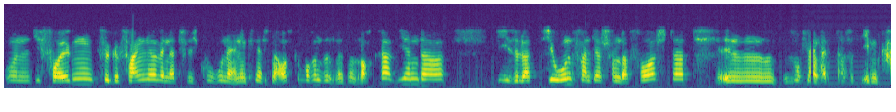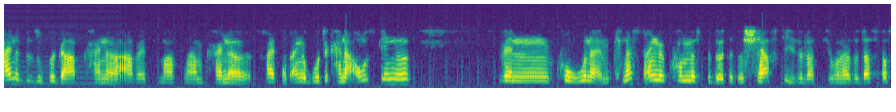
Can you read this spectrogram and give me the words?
Und die Folgen für Gefangene, wenn natürlich Corona in den Knästen ausgebrochen sind, sind noch gravierender. Die Isolation fand ja schon davor statt, insofern als dass es eben keine Besuche gab, keine Arbeitsmaßnahmen, keine Freizeitangebote, keine Ausgänge. Wenn Corona im Knast angekommen ist, bedeutet das schärfste Isolation. Also das, was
